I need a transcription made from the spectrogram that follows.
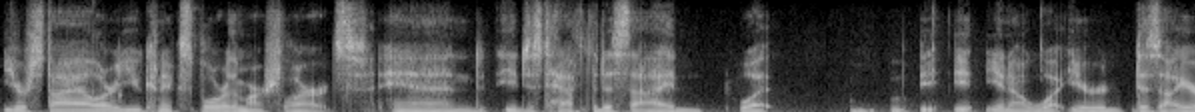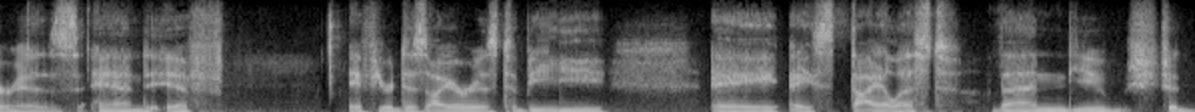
your style or you can explore the martial arts, and you just have to decide what you know what your desire is, and if if your desire is to be a a stylist, then you should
